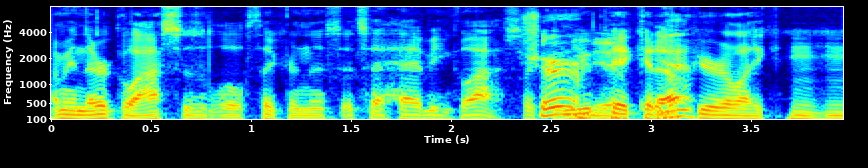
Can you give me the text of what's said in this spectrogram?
I mean, their glass is a little thicker than this. It's a heavy glass. Like Sure. When you Yeah. pick it up, Yeah. you're like, mm-hmm.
